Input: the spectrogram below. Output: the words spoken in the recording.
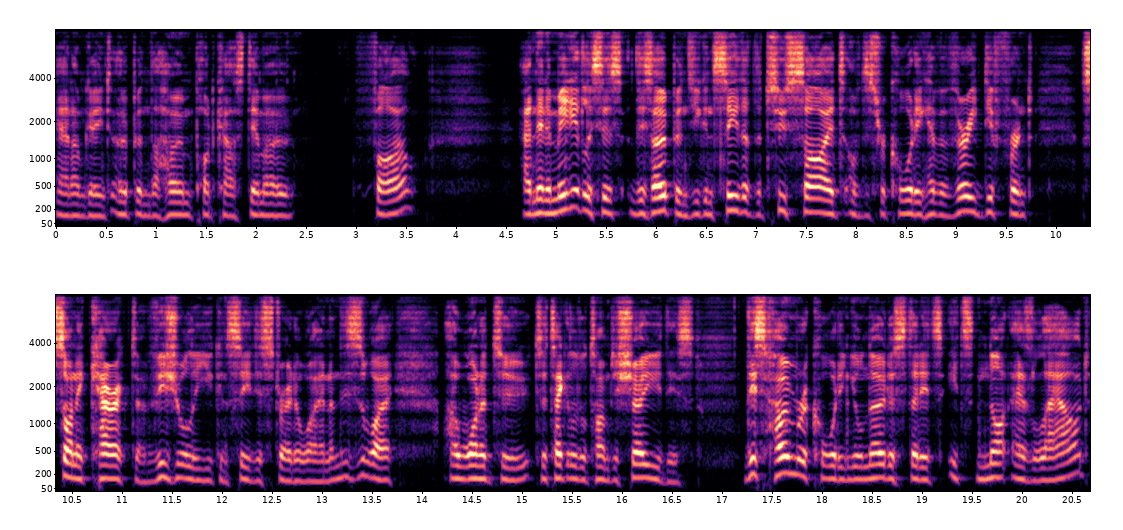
and I'm going to open the home podcast demo file. And then immediately as this opens, you can see that the two sides of this recording have a very different sonic character. Visually, you can see this straight away. And, this is why I wanted to, to take a little time to show you this. This home recording, you'll notice that it's it's not as loud.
